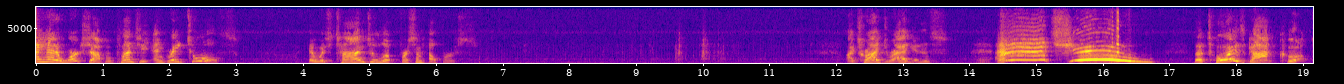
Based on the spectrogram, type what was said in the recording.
I had a workshop of plenty and great tools. It was time to look for some helpers. I tried dragons. Achoo! The toys got cooked.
